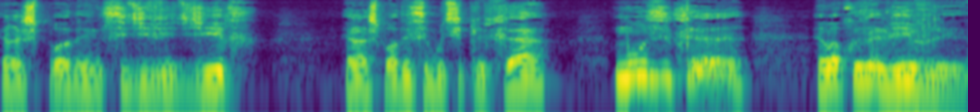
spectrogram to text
elas podem se dividir elas podem se multiplicar. Música é uma coisa livre,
